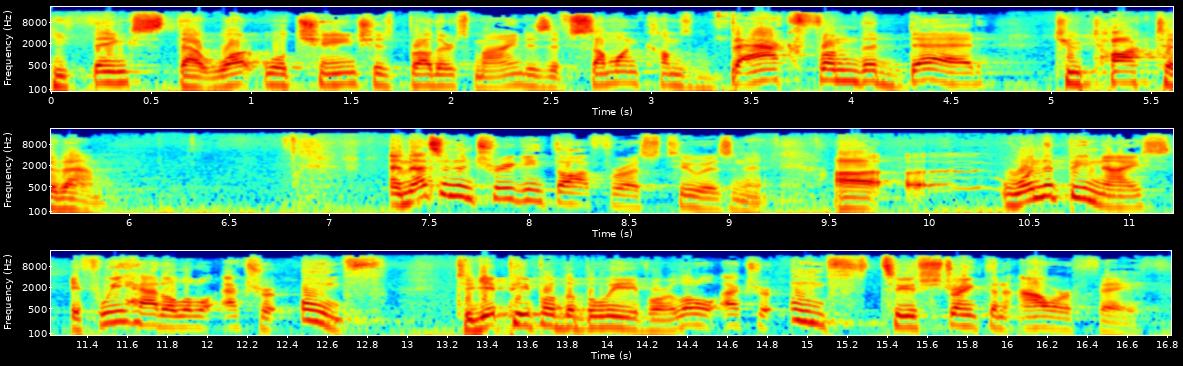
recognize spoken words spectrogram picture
He thinks that what will change his brother's mind is if someone comes back from the dead to talk to them. And that's an intriguing thought for us, too, isn't it? Uh, uh, wouldn't it be nice if we had a little extra oomph to get people to believe, or a little extra oomph to strengthen our faith.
